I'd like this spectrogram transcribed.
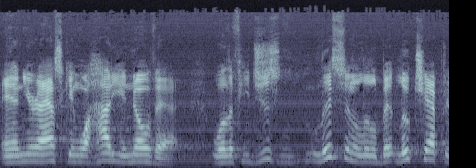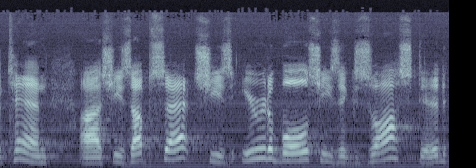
And you're asking, well, how do you know that? Well, if you just listen a little bit, Luke chapter 10, uh, she's upset, she's irritable, she's exhausted,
